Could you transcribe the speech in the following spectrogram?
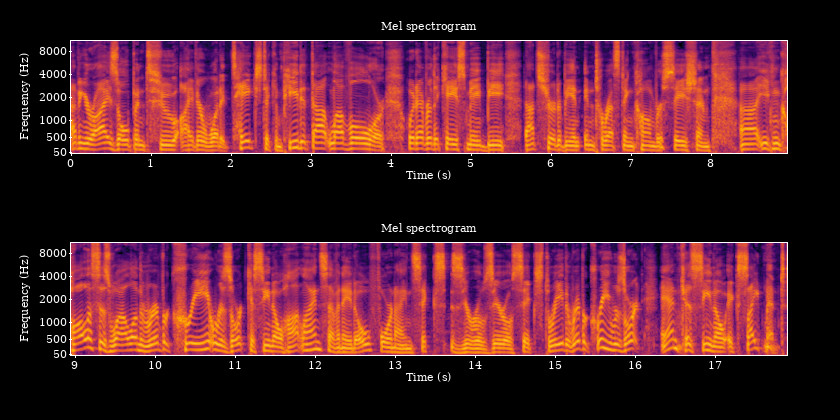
having your eyes open to either what it takes to compete at that level or whatever the case may be. That's sure to be an interesting conversation. Uh, you can call us as well on the River Cree Resort Casino hotline 780 496 0063 the River Cree Resort and Casino Excitement.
